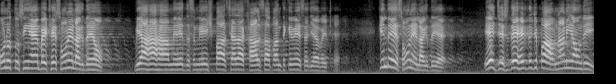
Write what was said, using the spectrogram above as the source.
ਉਹਨੂੰ ਤੁਸੀਂ ਐ ਬੈਠੇ ਸੋਹਣੇ ਲੱਗਦੇ ਹੋ। ਵੀ ਆਹਾ ਹਾ ਮੇਰੇ ਦਸ਼ਮੇਸ਼ ਪਾਤਸ਼ਾਹ ਦਾ ਖਾਲਸਾ ਪੰਥ ਕਿਵੇਂ ਸਜਿਆ ਬੈਠਾ ਹੈ। ਕਿੰਨੇ ਸੋਹਣੇ ਲੱਗਦੇ ਐ ਇਹ ਜਿਸ ਦੇ ਹਿਰਦੇ 'ਚ ਭਾਵਨਾ ਨਹੀਂ ਆਉਂਦੀ,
